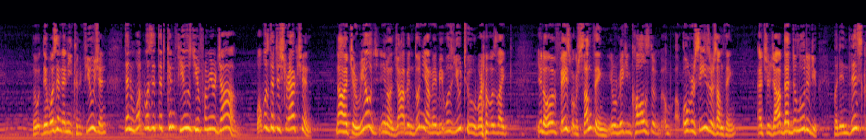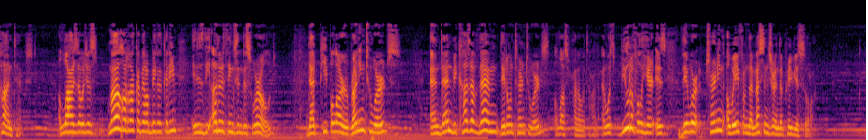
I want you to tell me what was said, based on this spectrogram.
There wasn't any confusion. Then what was it that confused you from your job? What was the distraction? Now at your real, you know, job in dunya, maybe it was YouTube or it was like, you know, Facebook or something. You were making calls to overseas or something at your job that deluded you. But in this context, Allah Azza wa Jalla, مَا غَرَّكَ بِرَبِّكَ الْكَرِيمِ It is the other things in this world that people are running towards and then because of them, they don't turn towards Allah subhanahu wa ta'ala. And what's beautiful here is they were turning away from the messenger in the previous surah.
